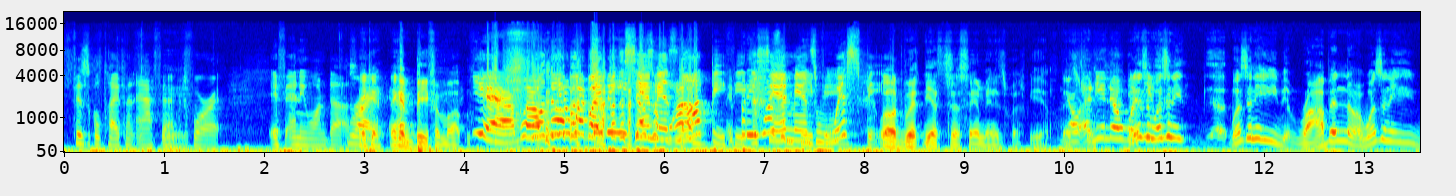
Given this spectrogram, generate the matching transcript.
physical type and affect Mm. for it, if anyone does. Right. They can, they can beef him up. Yeah, well, Well, no, know but, but, but the doesn't Sandman's not beefy. but The wasn't Sandman's beefy. wispy. Well, with, yes, the Sandman is wispy. Yeah, that's Oh, true. and you know what Isn't- you- wasn't he? Uh, wasn't he Robin or wasn't he?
